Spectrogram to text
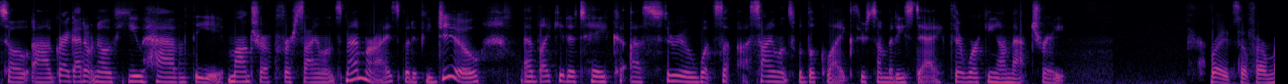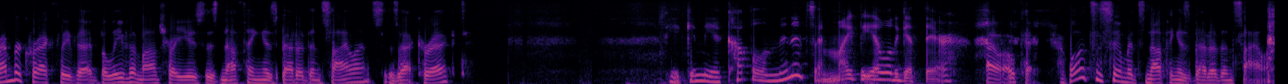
So, uh, Greg, I don't know if you have the mantra for silence memorized, but if you do, I'd like you to take us through what silence would look like through somebody's day if they're working on that trait. Right. So if I remember correctly, I believe the mantra I use is nothing is better than silence. Is that correct? If you give me a couple of minutes, I might be able to get there. Oh, okay. Well, let's assume it's nothing is better than silence.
